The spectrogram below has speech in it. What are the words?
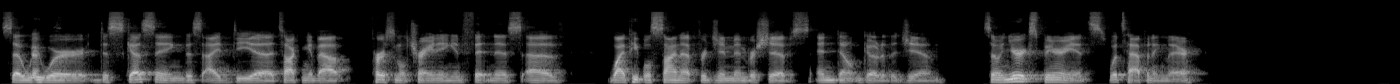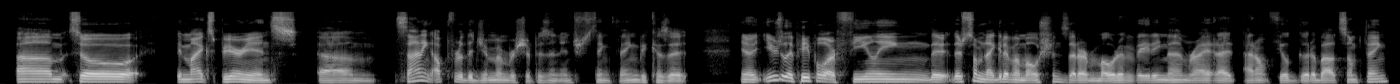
So we were discussing this idea, talking about personal training and fitness of why people sign up for gym memberships and don't go to the gym. So in your experience, what's happening there? Um, so in my experience, um, signing up for the gym membership is an interesting thing because it, you know, usually people are feeling there, there's some negative emotions that are motivating them, right? I, I don't feel good about something.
